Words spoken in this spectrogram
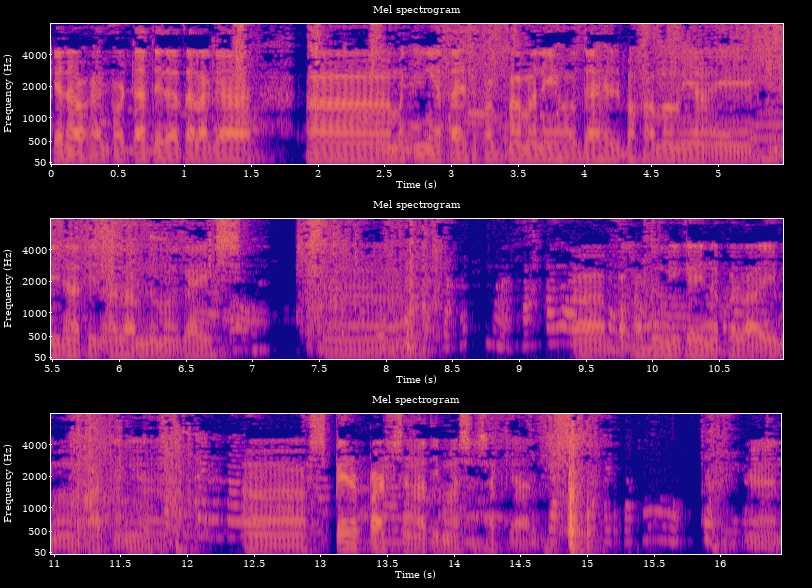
Kaya napaka-importante na talaga ah, mag-ingat tayo sa pagmamaneho dahil baka mamaya eh, hindi natin alam ng mga guys Ah, baka bumigay na pala ay mga ating ah, ah, spare parts ng ating mga sasakyan. Yan.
